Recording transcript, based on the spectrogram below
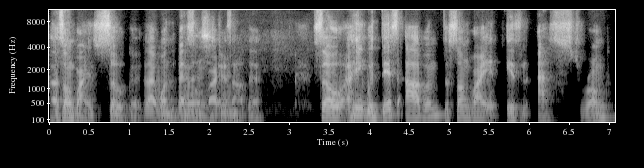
Her songwriting is so good. Like one of the best Yeah, songwriters out there. So I think with this album, the songwriting isn't as strong.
